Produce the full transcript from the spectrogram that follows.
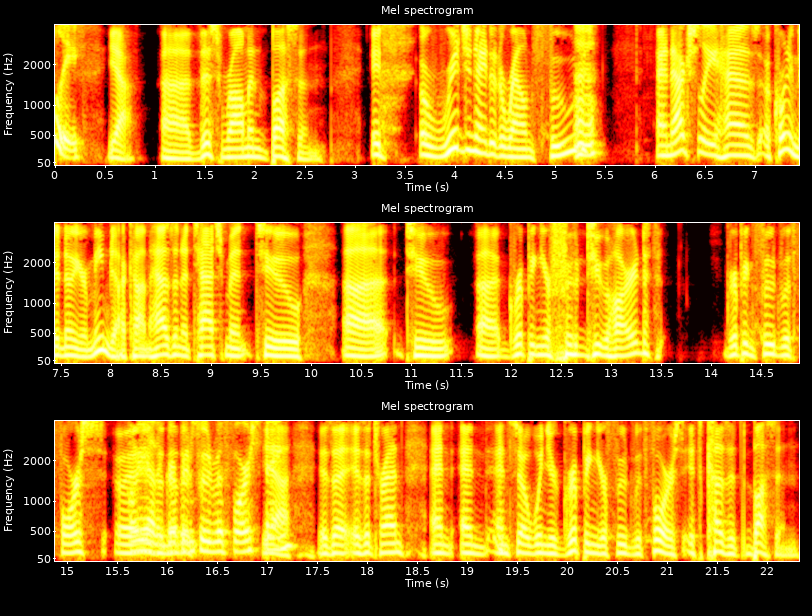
Really? yeah. Uh, this ramen bussin. It originated around food Uh-huh. and actually has, according to knowyourmeme.com, has an attachment to uh, to uh, gripping your food too hard. Gripping food with force. Uh, Oh yeah, the another gripping food with force thing. yeah, is a is a trend, and and and so when you're gripping your food with force, it's because it's bussin',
